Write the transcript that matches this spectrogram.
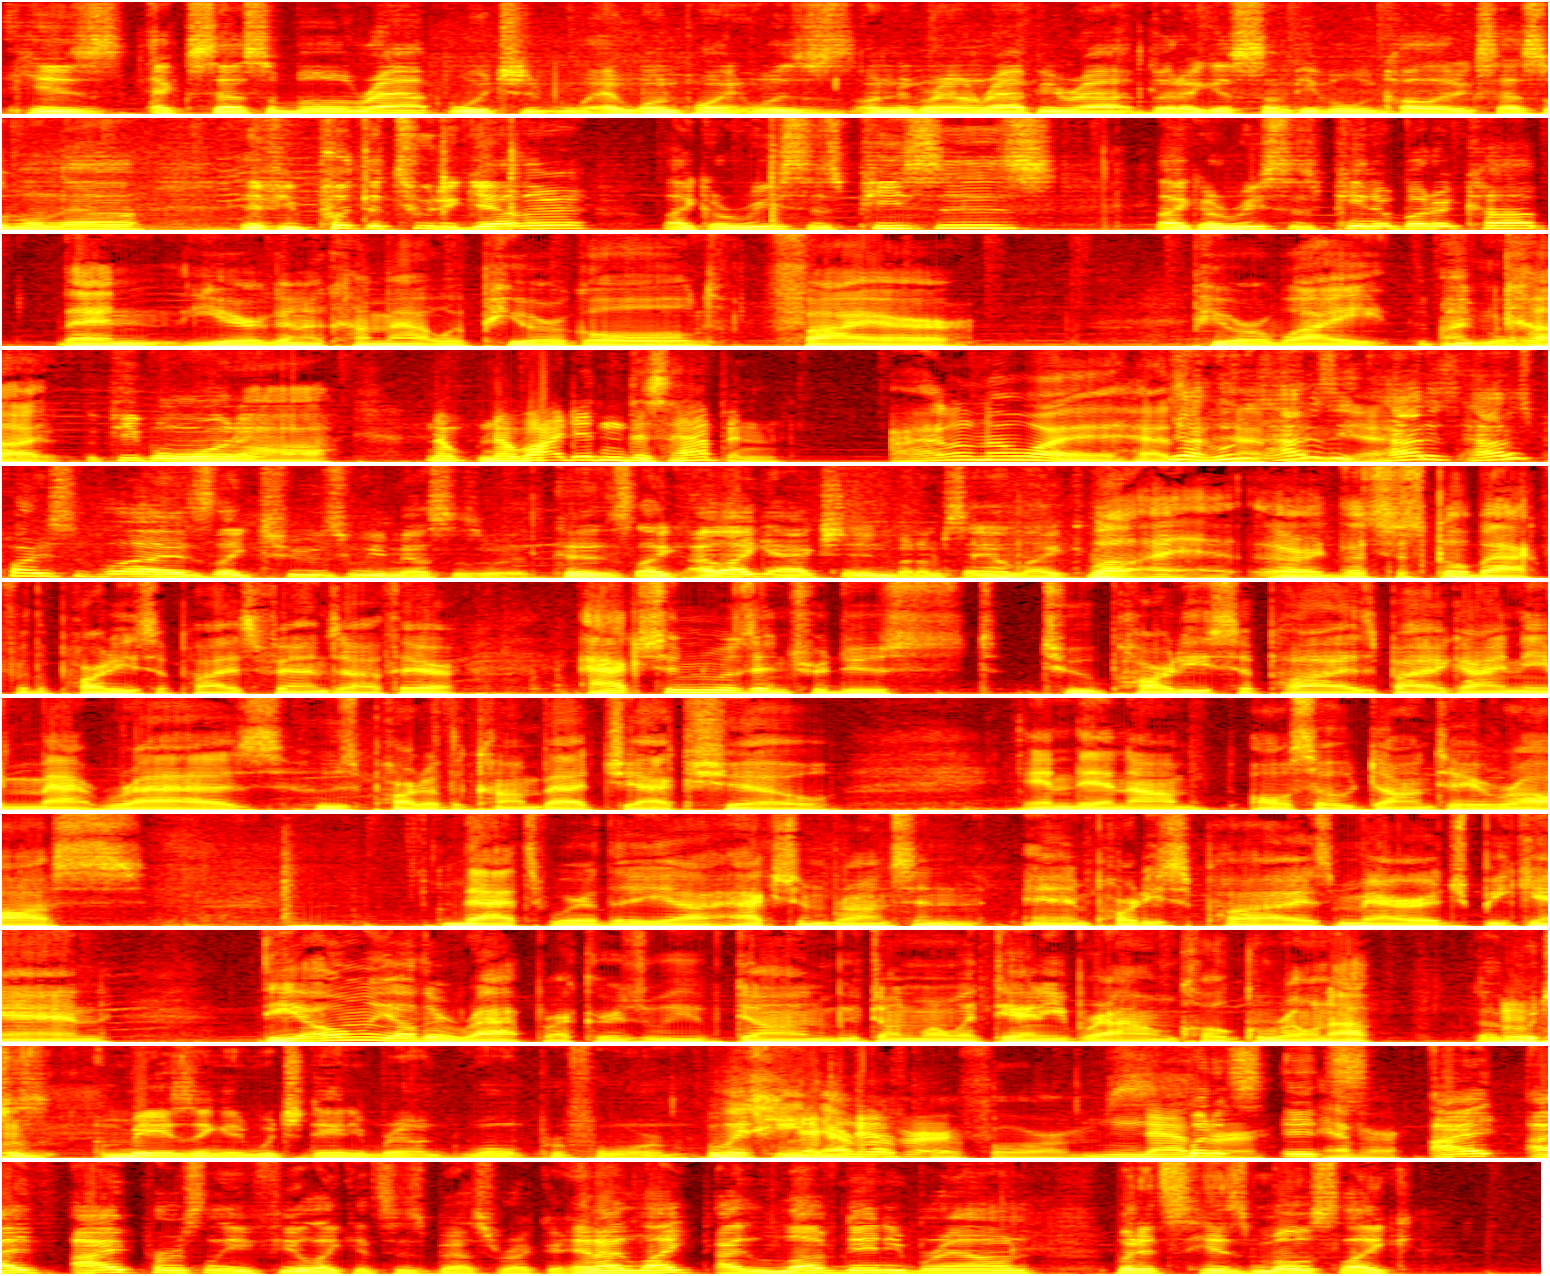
his accessible rap, which at one point was underground rappy rap, but I guess some people would call it accessible now. If you put the two together, like a Reese's Pieces, like a Reese's peanut butter cup, Then you're going to come out with pure gold, fire, pure white, the uncut. The people want it. raw. Now, now, why didn't this happen? I don't know why it hasn't Yeah, who, happened how does he? yet. How does how does Party Supplies like choose who he messes with? Because like I like action, but I'm saying like Well, I, all right, let's just go back for the Party Supplies fans out there. Action was introduced to Party Supplies by a guy named Matt Raz, who's part of the Combat Jack show, and then um, also Dante Ross. That's where the uh, Action Bronson and Party Supplies marriage began. The only other rap records we've done, we've done one with Danny Brown called Grown Up, uh, which is amazing, in which Danny Brown won't perform. which he never, never. performs. Never. But it's it's Ever. I, I I personally feel like it's his best record, and I like I love Danny Brown, but it's his most like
